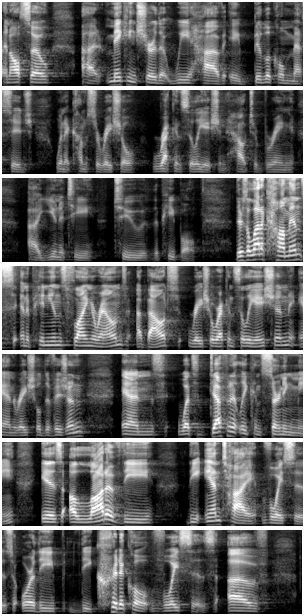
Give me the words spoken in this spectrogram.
and also uh, making sure that we have a biblical message when it comes to racial reconciliation, how to bring uh, unity to the people. There's a lot of comments and opinions flying around about racial reconciliation and racial division. And what's definitely concerning me is a lot of the, the anti voices or the, the critical voices of,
